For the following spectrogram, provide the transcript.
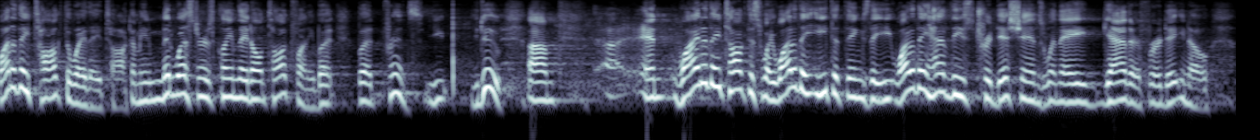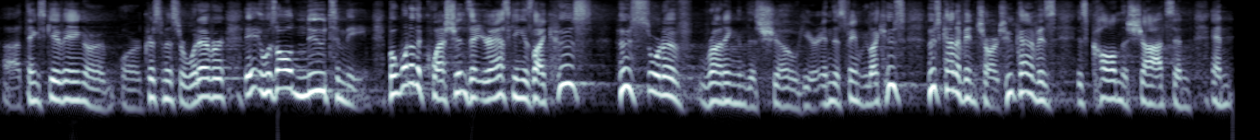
why do they talk the way they talk? I mean, Midwesterners claim they don't talk funny, but, but friends, you, you do. Um, uh, and why do they talk this way? Why do they eat the things they eat? Why do they have these traditions when they gather for you know uh, Thanksgiving or, or Christmas or whatever? It, it was all new to me. But one of the questions that you're asking is like, who's who's sort of running the show here in this family? Like who's who's kind of in charge? Who kind of is is calling the shots? And and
